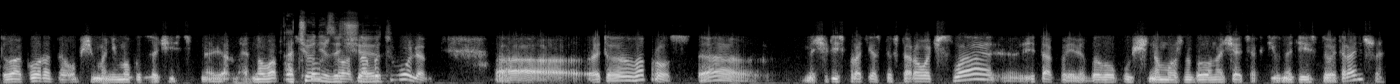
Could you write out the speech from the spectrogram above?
Два города, в общем, они могут зачистить, наверное. Но вопрос а что они защищают? быть воля. А, это вопрос, да начались протесты 2 числа, и так время было упущено, можно было начать активно действовать раньше.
